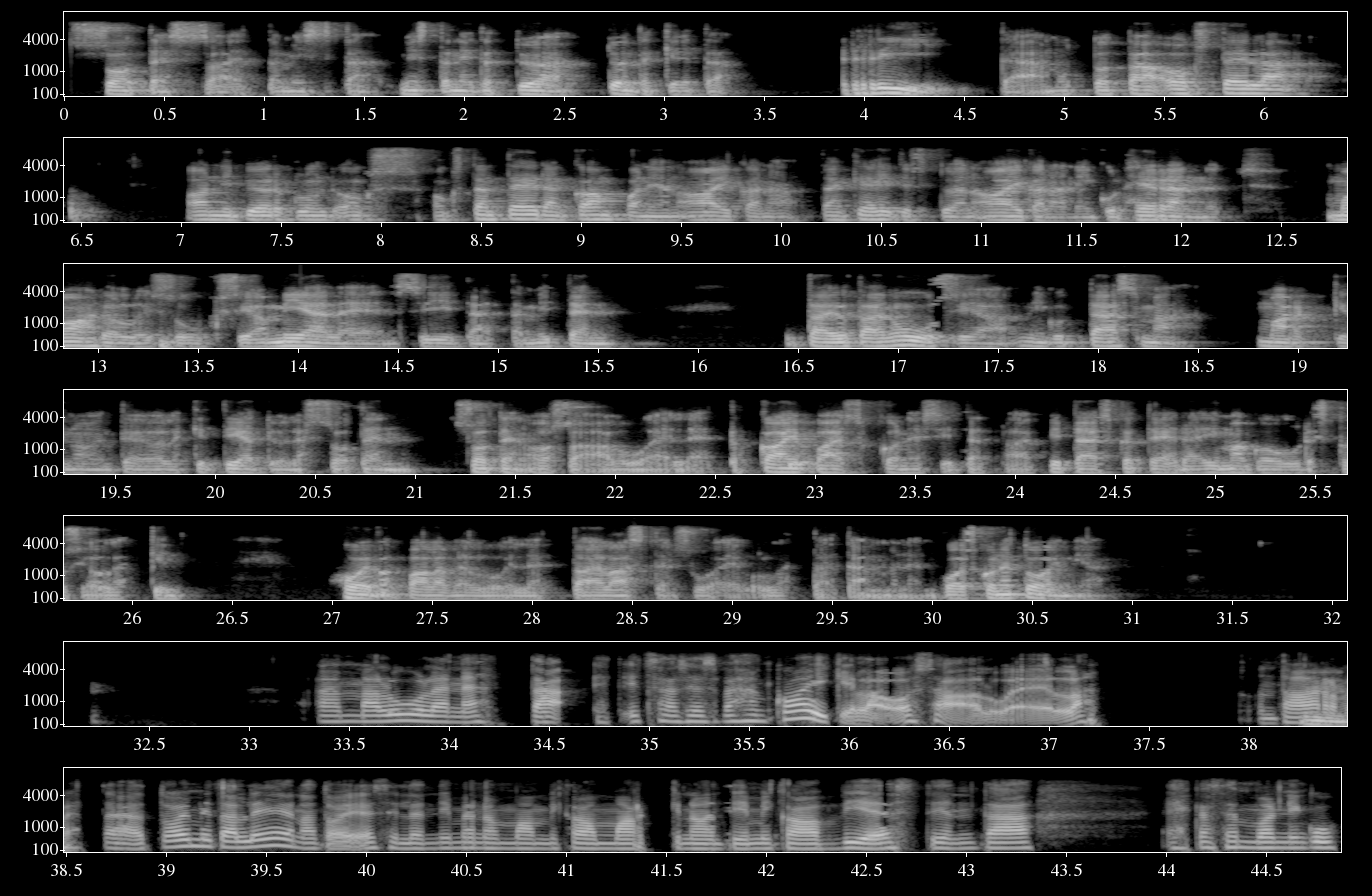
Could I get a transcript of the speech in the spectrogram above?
sotessa, että mistä, mistä niitä työ, työntekijöitä riittää. Mutta tota, onko teillä, Anni Björklund, onko tämän teidän kampanjan aikana, tämän kehitystyön aikana niin kuin herännyt mahdollisuuksia mieleen siitä, että miten, tai jotain uusia niin kuin täsmä markkinointia joillekin tietyille soten, soten osa-alueille, että kaipaisiko ne sitä tai pitäisikö tehdä imago-uudistus jollekin hoivapalveluille tai lastensuojelulle tai tämmöinen. Voisiko ne toimia? Mä luulen, että, että itse asiassa vähän kaikilla osa-alueilla on tarvetta. Mm. Ja toi, mitä Leena toi esille nimenomaan, mikä on markkinointi, mikä on viestintää, ehkä semmoinen niin kuin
